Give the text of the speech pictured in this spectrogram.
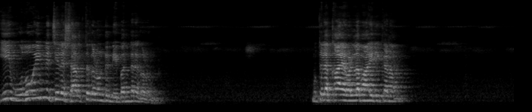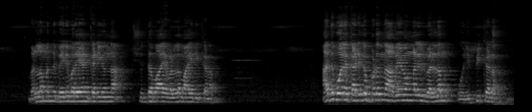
ഈ ഉദുവിന് ചില ഷർത്തുകളുണ്ട് നിബന്ധനകളുണ്ട്. മുത്തലക്കായ വെള്ളമായിരിക്കണം. വെള്ളമെന്ന് പേര് പറയാൻ കഴിയുന്ന ശുദ്ധമായ വെള്ളമായിരിക്കണം. അതുപോലെ കഴുകപ്പെടുന്ന അവയവങ്ങളിൽ വെള്ളം ഒലിപ്പിക്കണം.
